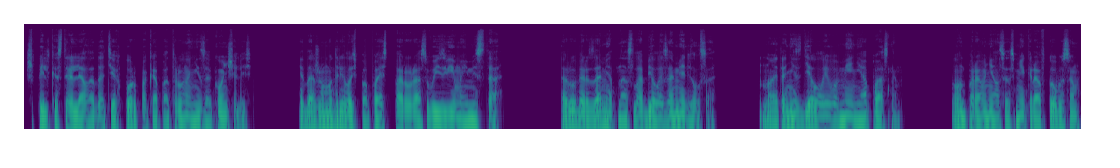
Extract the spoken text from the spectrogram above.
Шпилька стреляла до тех пор, пока патроны не закончились. И даже умудрилась попасть пару раз в уязвимые места. Рубер заметно ослабел и замедлился. Но это не сделало его менее опасным. Он поравнялся с микроавтобусом,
